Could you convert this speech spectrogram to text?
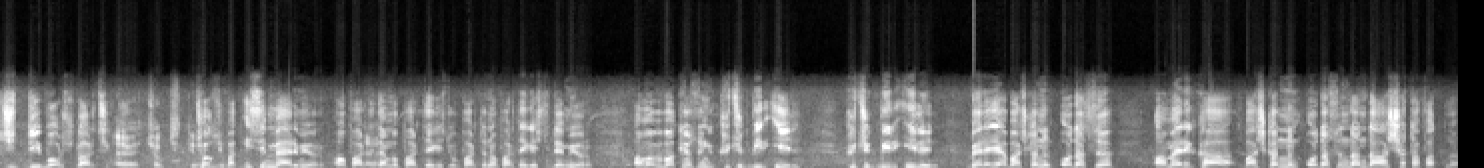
ciddi borçlar çıktı. Evet, çok ciddi. Çok bak isim vermiyorum. O partiden Evet. bu partiye geçti, bu partiden o partiye geçti demiyorum. Ama bir bakıyorsun ki küçük bir il, küçük bir ilin belediye başkanının odası Amerika başkanının odasından daha şatafatlı.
